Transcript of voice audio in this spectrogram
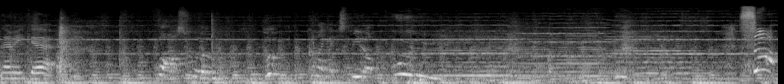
Let me get. fast forward. Can I get speed up? Stop!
